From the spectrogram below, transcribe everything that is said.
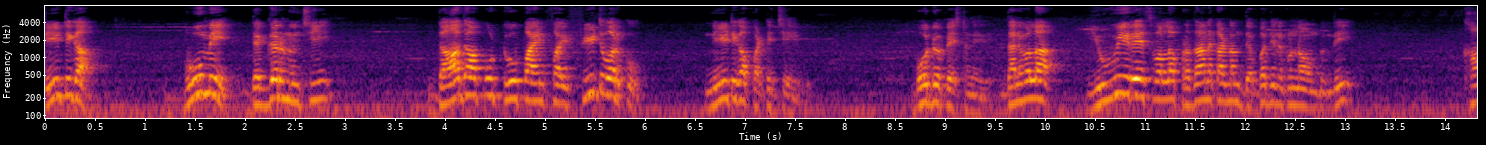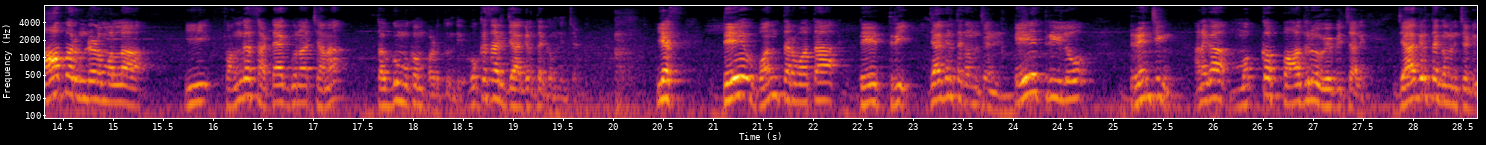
నీట్గా భూమి దగ్గర నుంచి దాదాపు టూ పాయింట్ ఫైవ్ ఫీట్ వరకు నీట్గా పట్టించేయండి బోర్డో పేస్ట్ అనేది. దానివల్ల యువీ రేస్ వల్ల ప్రధాన కాండం దెబ్బతినకుండా ఉంటుంది. కాపర్ ఉండడం వల్ల ఈ ఫంగస్ అటాక్ కూడా చాలా తగ్గుముఖం పడుతుంది. ఒకసారి జాగ్రత్త గమనించండి. ఎస్ డే వన్ తర్వాత డే త్రీ జాగ్రత్త గమనించండి. డే త్రీలో డ్రెంచింగ్ అనగా మొక్క పాదులో వేపించాలి. జాగ్రత్త గమనించండి.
